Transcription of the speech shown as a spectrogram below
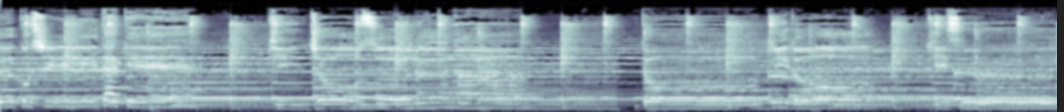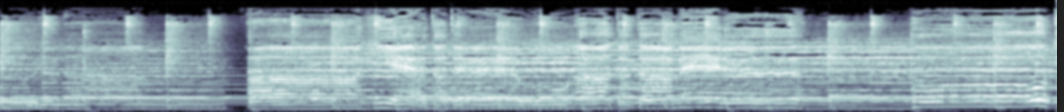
少しだけ緊張するな。ドキドキするな。あ冷えた手を温める。ポート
